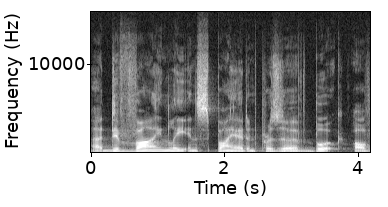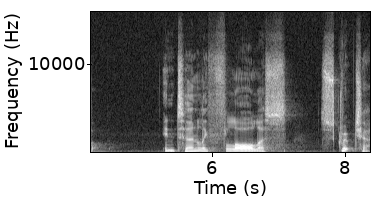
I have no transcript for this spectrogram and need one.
uh, divinely inspired and preserved book of internally flawless scripture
